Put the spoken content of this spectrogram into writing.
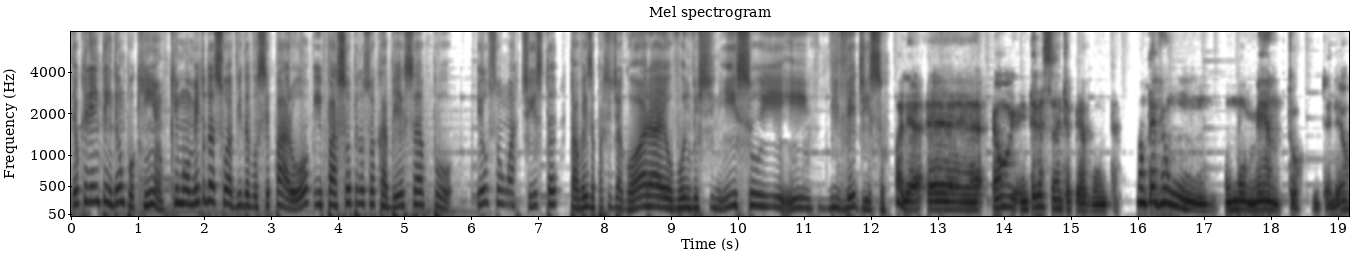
eu queria entender um pouquinho que momento da sua vida você parou e passou pela sua cabeça, pô, eu sou um artista, talvez a partir de agora eu vou investir nisso e, e viver disso. Olha, é, é um- interessante a pergunta. Não teve um, um momento, entendeu?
